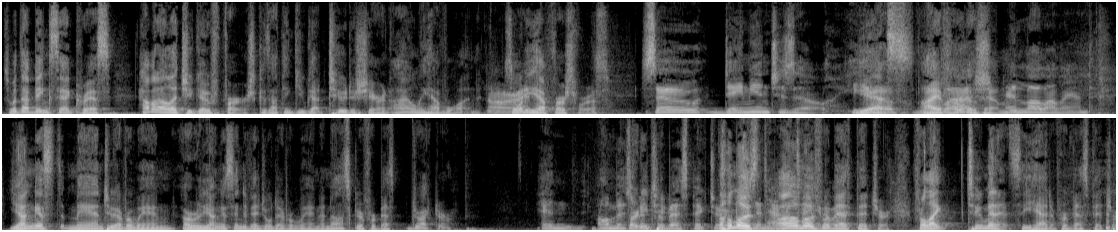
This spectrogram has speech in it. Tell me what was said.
So with that being said, Chris, how about I let you go first? Because I think you've got two to share and I only have one. All so what do you have first for us? So Damien Chazelle, he Yes, I've heard of him. and La La Land. youngest man to ever win, or youngest individual to ever win an Oscar for Best Director. and almost 32 for best picture. Almost, have almost for away. best picture. For like two minutes, he had it for best picture.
